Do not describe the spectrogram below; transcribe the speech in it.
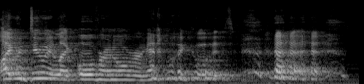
I would do it like over and over again if I could.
